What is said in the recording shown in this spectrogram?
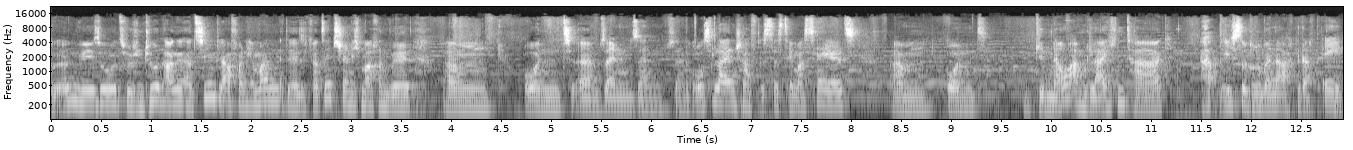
irgendwie so zwischen Tür und Angel erzählt, ja, von ihrem Mann, der sich gerade selbstständig machen will. Ähm, und ähm, sein, sein, seine große Leidenschaft ist das Thema Sales. Ähm, und genau am gleichen Tag habe ich so drüber nachgedacht, ey,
